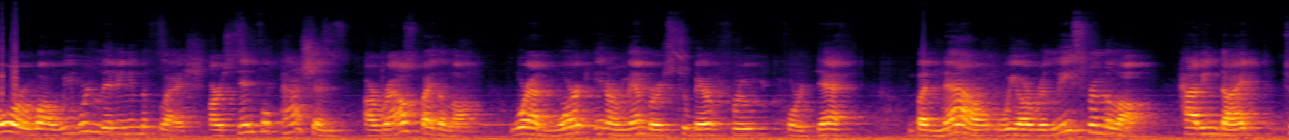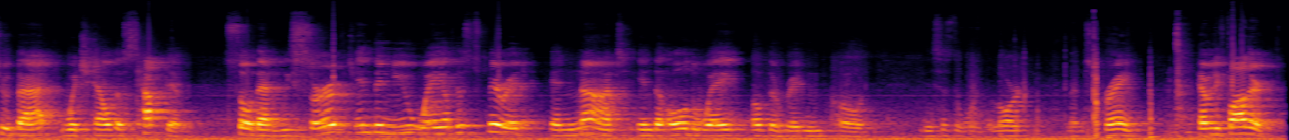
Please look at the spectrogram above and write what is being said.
For while we were living in the flesh, our sinful passions, aroused by the law, were at work in our members to bear fruit for death. But now we are released from the law, having died to that which held us captive, so that we serve in the new way of the Spirit and not in the old way of the written code. This is the word of the Lord. Let us pray. Heavenly Father,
